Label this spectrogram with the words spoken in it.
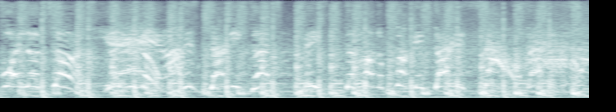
boy Lil Jon. Yeah, and you know, his Dirty Dutch meets the motherfucking dirty south.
